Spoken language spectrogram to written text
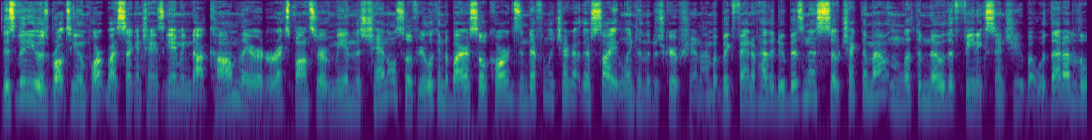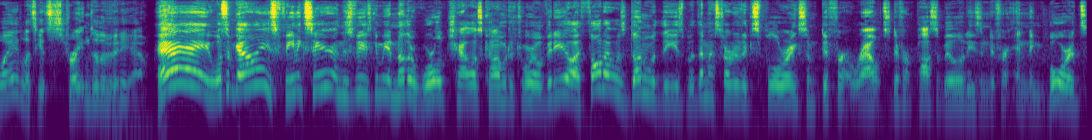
This video is brought to you in part by SecondChanceGaming.com. They are a direct sponsor of me and this channel, so if you're looking to buy or sell cards, then definitely check out their site, linked in the description. I'm a big fan of how they do business, so check them out and let them know that Phoenix sent you. But with that out of the way, let's get straight into the video. Hey, what's up guys? Phoenix here, and this video is going to be another World Chalice combo tutorial video. I thought I was done with these, but then I started exploring some different routes, different possibilities, and different ending boards,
